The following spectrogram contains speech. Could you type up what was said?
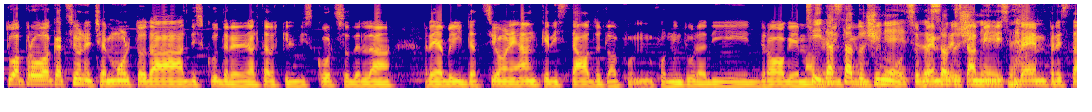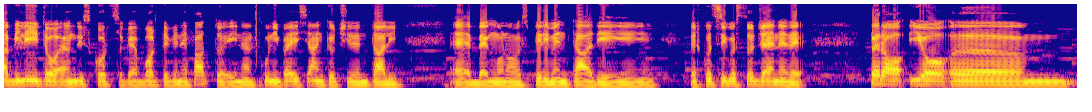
tua provocazione c'è molto da discutere in realtà perché il discorso della riabilitazione anche di Stato, la fornitura di droghe, ma sì, da Stato cinese, da ben, stato prestabili- cinese. ben prestabilito è un discorso che a volte viene fatto e in alcuni paesi anche occidentali eh, vengono sperimentati percorsi di questo genere. Però io ehm,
